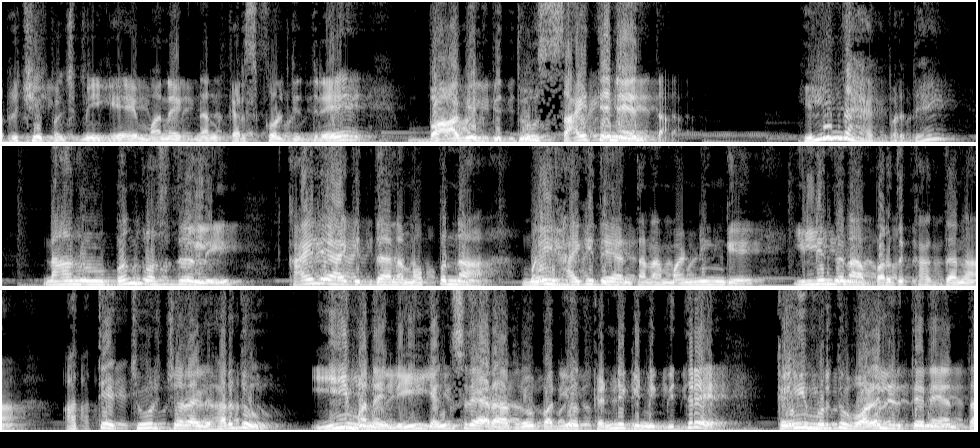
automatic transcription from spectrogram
ರುಚಿ ಪಂಚಮಿಗೆ ಮನೆಗೆ ನನ್ನ ಕರೆಸ್ಕೊಳ್ತಿದ್ರೆ ಬಾವಿಲ್ ಬಿದ್ದು ಸಾಯ್ತೇನೆ ಅಂತ. ಇಲ್ಲಿಂದ ಹೇಗೆ ಬರ್ದೆ? ನಾನು ಬಂದು ಹೊಸದ್ರಲ್ಲಿ ಕಾಯಿಲೆ ಆಗಿದ್ದ ನಮ್ಮ ಅಪ್ಪನ ಮೈ ಹಾಗಿದೆ ಅಂತ ನಮ್ಮ ಅಣ್ಣಿಂಗೆ ಇಲ್ಲಿಂದ ನಾ ಬರದಕ್ಕಾಗ್ದನ ಅತ್ತೆ ಚೂರ್ ಚೂರಾಗಿ ಹರಿದು, ಈ ಮನೆಯಲ್ಲಿ ಯಂಗ್ಸ್ರು ಯಾರಾದ್ರೂ ಬದಿಯೋದ್ ಕಣ್ಣಿಗಿಣ್ಣಿಗೆ ಬಿದ್ರೆ ಕೈ ಮುರಿದು ಒಳಲಿರ್ತೇನೆ ಅಂತ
